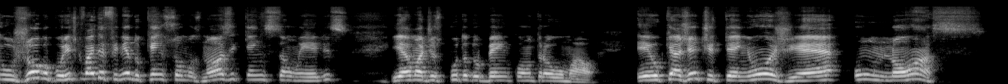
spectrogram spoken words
o jogo político vai definindo quem somos nós e quem são eles, e é uma disputa do bem contra o mal. E o que a gente tem hoje é um nós,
